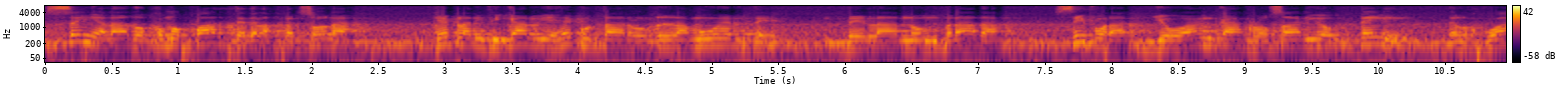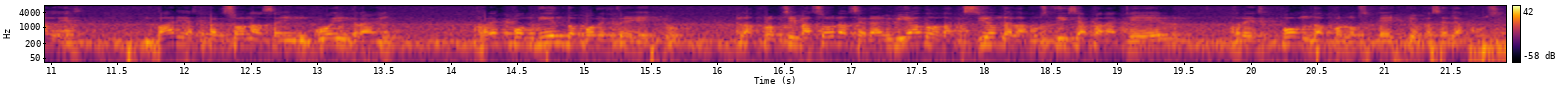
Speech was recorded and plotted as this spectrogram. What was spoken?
señalado como parte de las personas que planificaron y ejecutaron la muerte de la nombrada cífora Joanca Rosario Ten, de los cuales varias personas se encuentran respondiendo por este hecho. En las próximas horas será enviado a la acción de la justicia para que él responda por los hechos que se le acusan.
